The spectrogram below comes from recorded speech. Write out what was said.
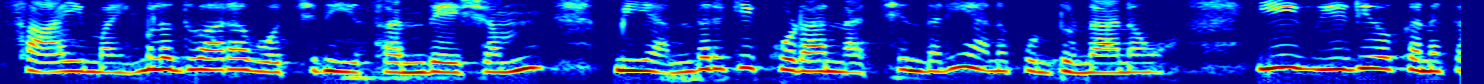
సాయి మహిమల ద్వారా వచ్చిన ఈ సందేశం మీ అందరికీ కూడా నచ్చిందని అనుకుంటున్నాను. ఈ వీడియో కనుక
